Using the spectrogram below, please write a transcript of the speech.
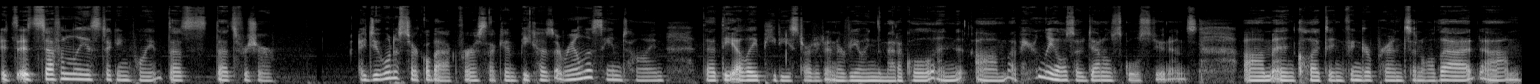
it's it's definitely a sticking point. That's that's for sure. I do want to circle back for a second because around the same time that the LAPD started interviewing the medical and um, apparently also dental school students um, and collecting fingerprints and all that, um,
